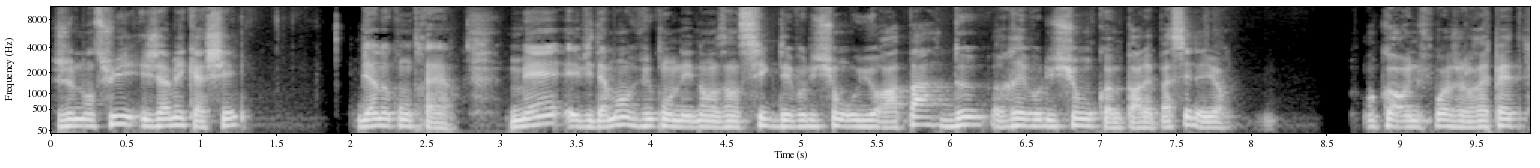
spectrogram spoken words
Je ne m'en suis jamais caché. Bien au contraire. Mais évidemment, vu qu'on est dans un cycle d'évolution où il n'y aura pas de révolution, comme par le passé d'ailleurs, encore une fois, je le répète,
